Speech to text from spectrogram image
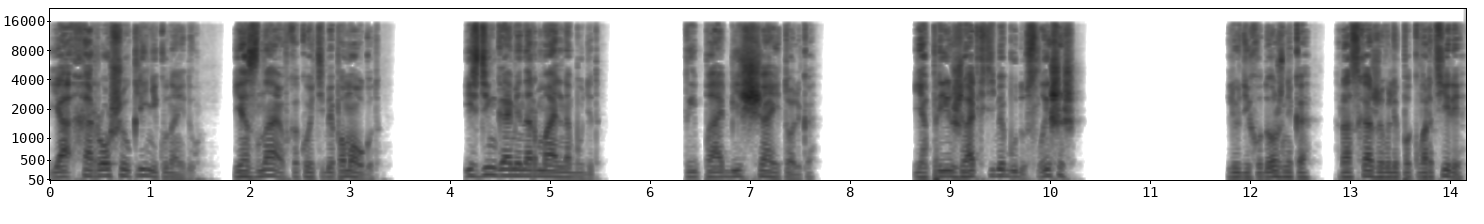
Я хорошую клинику найду. Я знаю, в какой тебе помогут. И с деньгами нормально будет. Ты пообещай только. Я приезжать к тебе буду, слышишь? Люди художника расхаживали по квартире,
